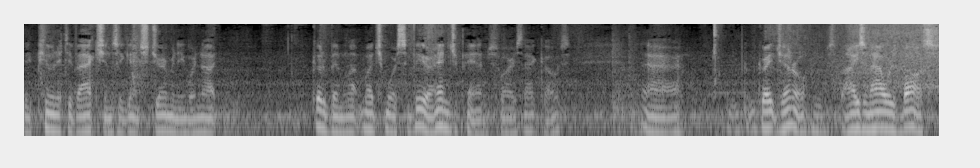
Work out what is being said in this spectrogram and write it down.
the punitive actions against Germany were not could have been much more severe, and Japan, as far as that goes. Uh, great general, Eisenhower's boss.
